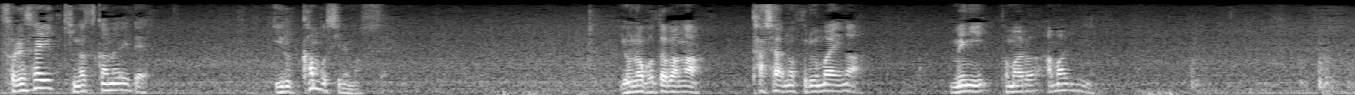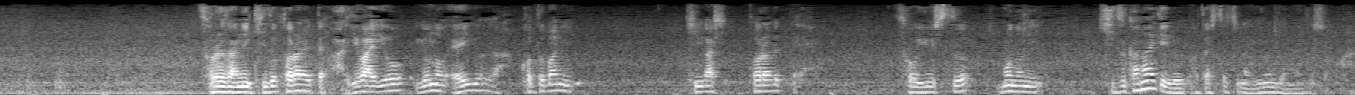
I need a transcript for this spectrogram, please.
それさえ気が付かないでいるかもしれません。世の言葉が他者の振る舞いが目に留まるあまりに。それらに気を取られてあるいは世の営業や言葉に気が取られてそういう質ものに気づかないでいる私たちがいるんじゃないでしょうか。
